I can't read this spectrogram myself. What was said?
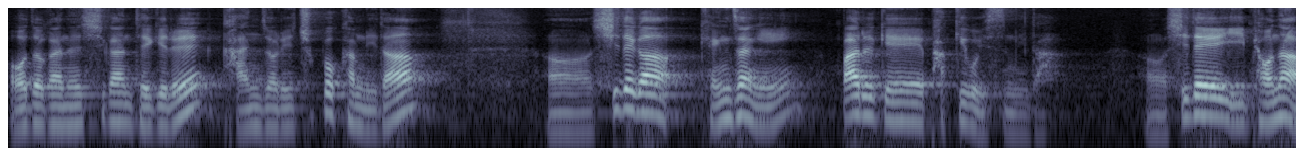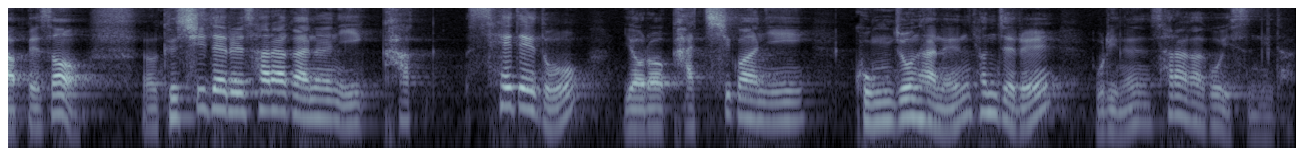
얻어가는 시간 되기를 간절히 축복합니다. 어, 시대가 굉장히 빠르게 바뀌고 있습니다. 어, 시대의 이 변화 앞에서 어, 그 시대를 살아가는 이 각 세대도 여러 가치관이 공존하는 현재를 우리는 살아가고 있습니다.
